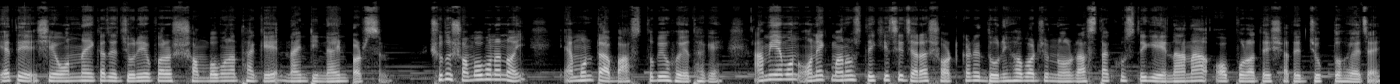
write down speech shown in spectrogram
এতে সে অন্যায় কাজে জড়িয়ে পড়ার সম্ভাবনা থাকে নাইনটি নাইন পার্সেন্ট। শুধু সম্ভাবনা নয়, এমনটা বাস্তবেও হয়ে থাকে। আমি এমন অনেক মানুষ দেখেছি যারা শর্টকাটে ধনী হবার জন্য রাস্তা খুঁজতে গিয়ে নানা অপরাধের সাথে যুক্ত হয়ে যায়,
